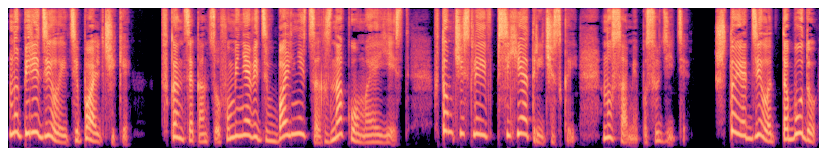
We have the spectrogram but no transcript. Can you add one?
Ну, переделайте пальчики. В конце концов, у меня ведь в больницах знакомая есть, в том числе и в психиатрической. Но сами посудите. Что я делать-то буду,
